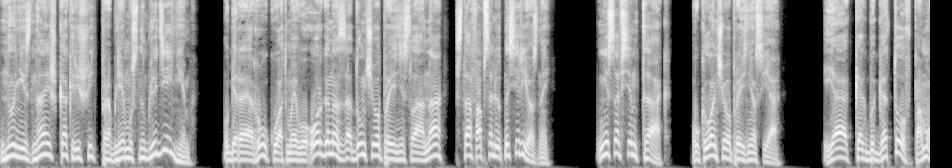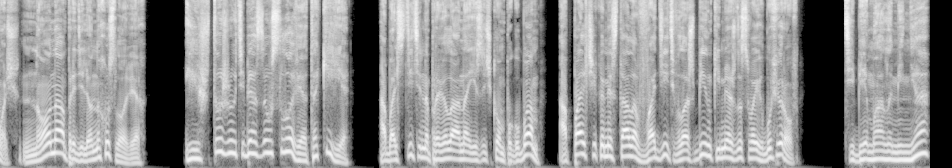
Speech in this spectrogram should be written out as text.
но не знаешь, как решить проблему с наблюдением? Убирая руку от моего органа, задумчиво произнесла она, став абсолютно серьезной. «Не совсем так», — уклончиво произнес я. «Я как бы готов помочь, но на определенных условиях». «И что же у тебя за условия такие?» Обольстительно провела она язычком по губам, а пальчиками стала вводить в ложбинки между своих буферов. «Тебе мало меня?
